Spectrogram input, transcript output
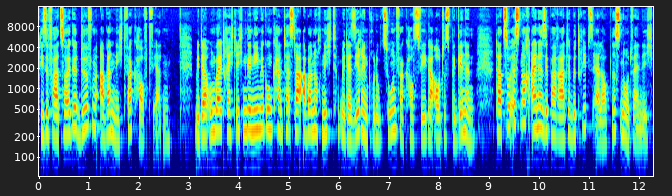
Diese Fahrzeuge dürfen aber nicht verkauft werden. Mit der umweltrechtlichen Genehmigung kann Tesla aber noch nicht mit der Serienproduktion verkaufsfähiger Autos beginnen. Dazu ist noch eine separate Betriebserlaubnis notwendig.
